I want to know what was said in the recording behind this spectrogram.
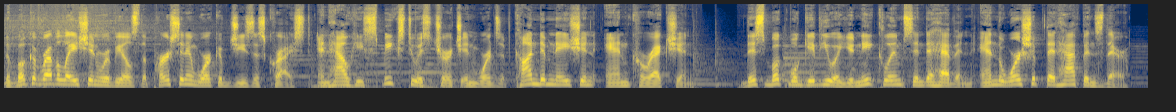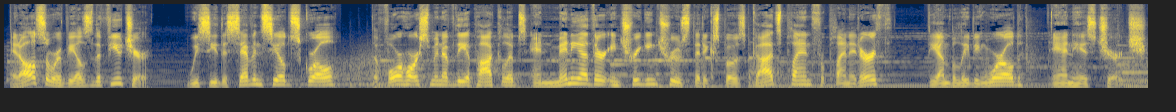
The book of Revelation reveals the person and work of Jesus Christ and how he speaks to his church in words of condemnation and correction. This book will give you a unique glimpse into heaven and the worship that happens there. It also reveals the future. We see the seven sealed scroll, the four horsemen of the apocalypse, and many other intriguing truths that expose God's plan for planet Earth, the unbelieving world, and His church.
